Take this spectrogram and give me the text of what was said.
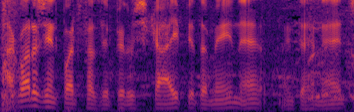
Agora a gente pode fazer pelo Skype também, né? Na internet.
